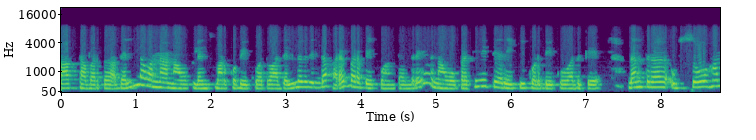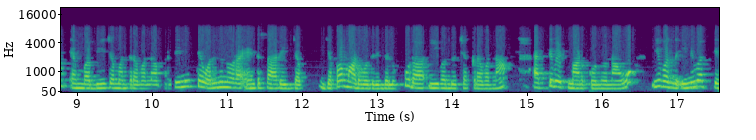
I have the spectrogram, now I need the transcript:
ಆಗ್ತಾ ಬರ್ತದೆ. ಅದೆಲ್ಲವನ್ನ ನಾವು ಕ್ಲೆನ್ಸ್ ಮಾಡ್ಕೋಬೇಕು ಅಥವಾ ಅದೆಲ್ಲದರಿಂದ ಹೊರಗೆ ಬರಬೇಕು ಅಂತಂದ್ರೆ ನಾವು ಪ್ರತಿನಿತ್ಯ ರೇಖಿ ಕೊಡಬೇಕು. ಅದಕ್ಕೆ ನಂತರ ಸೋಹಂ ಎಂಬ ಬೀಜ ಮಂತ್ರವನ್ನ ಪ್ರತಿನಿತ್ಯ ಒಂದು ನೂರ ಎಂಟು ಸಾರಿ ಜಪ್, ಜಪ ಮಾಡುವುದರಿಂದಲೂ ಕೂಡ ಈ ಒಂದು ಚಕ್ರವನ್ನ ಆಕ್ಟಿವೇಟ್ ಮಾಡಿಕೊಂಡು ನಾವು ಈ ಒಂದು ಯೂನಿವರ್ಸ್ಗೆ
